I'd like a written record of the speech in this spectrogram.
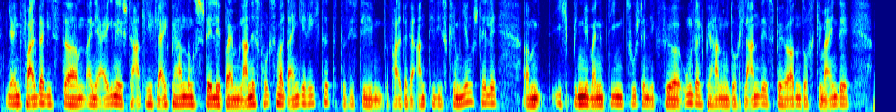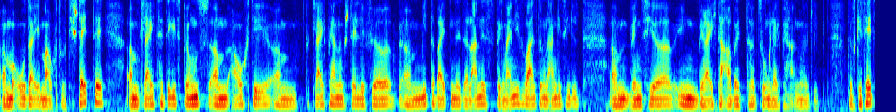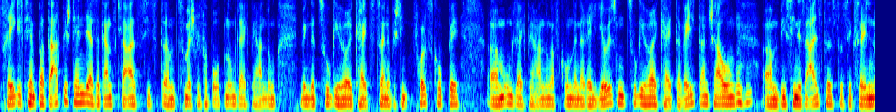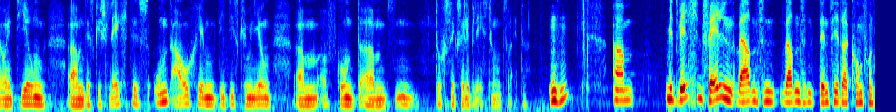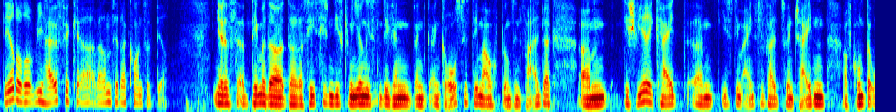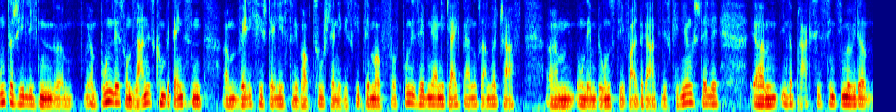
Ja, in Vorarlberg ist ähm, eine eigene staatliche Gleichbehandlungsstelle beim Landesvolksanwalt eingerichtet. Das ist die Vorarlberger Antidiskriminierungsstelle. Ähm, ich bin mit meinem Team zuständig für Ungleichbehandlung durch Landesbehörden, durch Gemeinde ähm, oder eben auch durch die Städte. Ähm, gleichzeitig ist bei uns ähm, auch die ähm, Gleichbehandlungsstelle für Mitarbeitende der Landes-, der Gemeindeverwaltungen angesiedelt, wenn es hier im Bereich der Arbeit äh, zu Ungleichbehandlungen gibt. Das Gesetz regelt hier ein paar Tatbestände. Also ganz klar, es ist zum Beispiel verboten, Ungleichbehandlung Ungleichbehandlung wegen der Zugehörigkeit zu einer bestimmten Volksgruppe, ähm, Ungleichbehandlung aufgrund einer religiösen Zugehörigkeit, der Weltanschauung, mhm. ähm, bis hin des Alters, der sexuellen Orientierung, ähm, des Geschlechtes und auch eben die Diskriminierung ähm, aufgrund ähm, durch sexuelle Belästigung und so weiter. Mhm. Ähm, mit welchen Fällen werden Sie, werden Sie denn Sie da konfrontiert oder wie häufig äh, werden Sie da konsultiert? Ja, das Thema der, der rassistischen Diskriminierung ist natürlich ein, ein, ein, großes Thema, auch bei uns in Vorarlberg. Ähm, die Schwierigkeit ähm, ist im Einzelfall zu entscheiden, aufgrund der unterschiedlichen ähm, Bundes- und Landeskompetenzen, ähm, welche Stelle ist denn überhaupt zuständig. Es gibt eben auf, auf Bundesebene eine Gleichbehandlungsanwaltschaft ähm, und eben bei uns die Vorarlberger Antidiskriminierungsstelle. Ähm, in der Praxis sind es immer wieder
